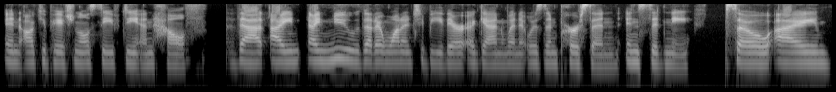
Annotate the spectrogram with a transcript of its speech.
in occupational safety and health that I, I knew that I wanted to be there again when it was in person in Sydney. So I'm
